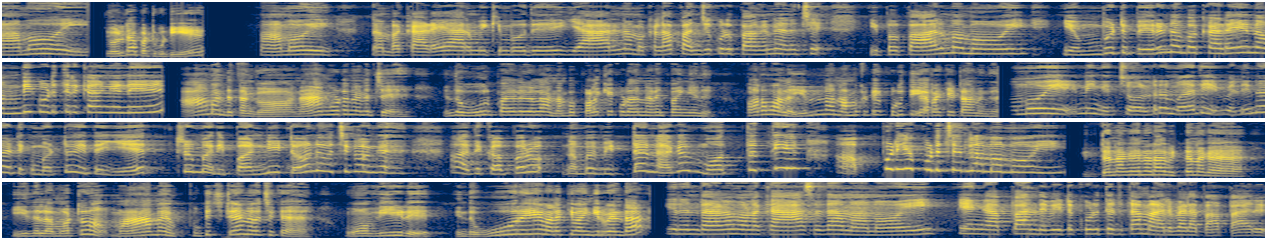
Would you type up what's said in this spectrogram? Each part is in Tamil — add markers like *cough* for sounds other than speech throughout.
மாமோய். சொல்டா பட்டுக்குட்டியே. மாமோய் நம்ம கடையை ஆரம்பிக்கும் போது யாரும் நமக்கெல்லாம் பஞ்சு கொடுப்பாங்கன்னு நினச்சேன். இப்போ பாரு மாமோய் எம்புட்டு பேர் நம்ம கடையை நம்பி கொடுத்துருக்காங்கன்னு. ஆமாண்ட தங்கம் நான் கூட நினைச்சேன். இந்த ஊர் பயலுகளாம் நம்ம பொழைக்க கூடாதுன்னு நினைப்பாங்கன்னு. பரவாயில்ல எல்லாம் நம்மகிட்டே கொடுத்து இறக்கிட்டானுங்க. மாமோய் நீங்கள் சொல்கிற மாதிரி வெளிநாட்டுக்கு மட்டும் இதை ஏற்றுமதி பண்ணிட்டோன்னு வச்சுக்கோங்க. அதுக்கப்புறம் நம்ம விட்ட நகை மொத்தத்தையும் அப்படியே பிடிச்சிடலாம் மாமோய். விட்ட நகை என்னடா விட்ட நகை இதுல மட்டும் மாமன் புடிச்சிட்டேன்னு வச்சுக்க. உன் வீடு இந்த ஊரையே விலைக்கு வாங்கிடுவேண்டா இருந்தாலும் உனக்கு ஆசைதான் மாமோய் எங்கள் அப்பா அந்த வீட்டை கொடுத்துட்டு தான் மறுவேலை பார்ப்பாரு.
